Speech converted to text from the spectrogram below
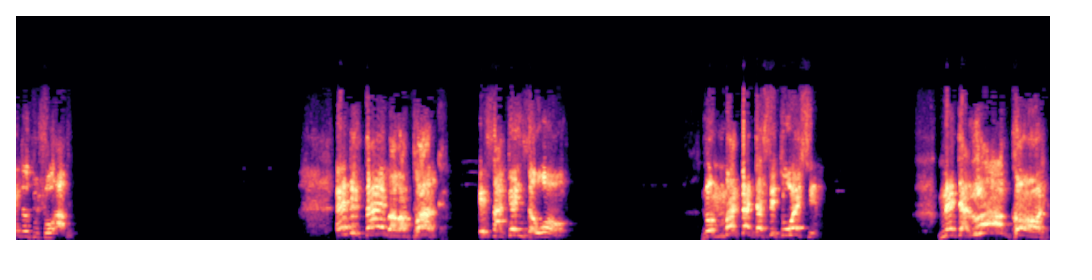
angel to show up. Anytime our back is against the wall, no matter the situation, May the Lord God,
